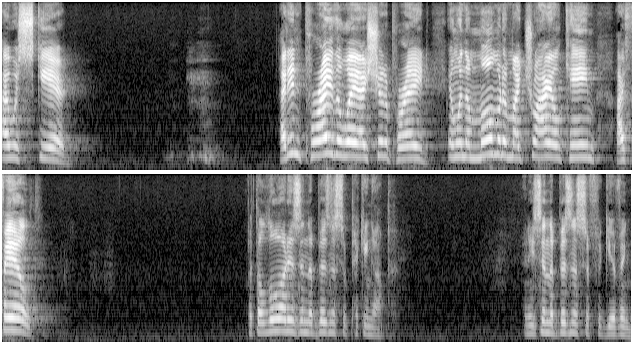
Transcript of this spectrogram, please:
I was scared. I didn't pray the way I should have prayed. And when the moment of my trial came, I failed. But the Lord is in the business of picking up, and He's in the business of forgiving.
